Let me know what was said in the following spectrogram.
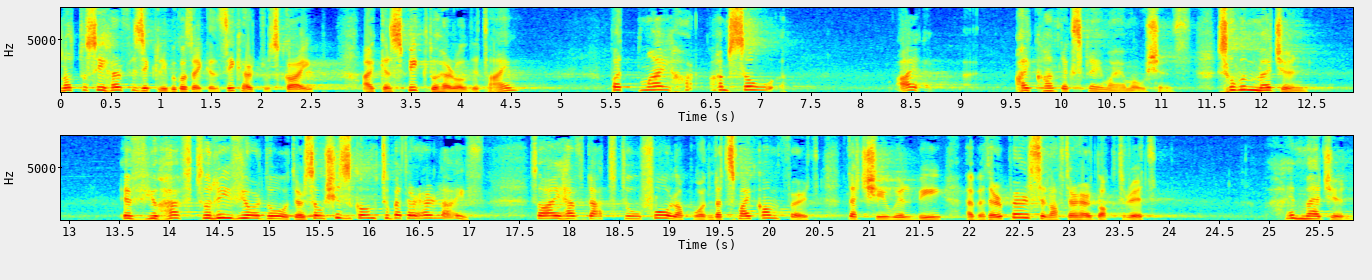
not to see her physically because I can see her through Skype, I can speak to her all the time. But my heart, I'm so, I, I can't explain my emotions. So imagine if you have to leave your daughter, so she's going to better her life. So I have that to fall upon. That's my comfort, that she will be a better person after her doctorate. Imagine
